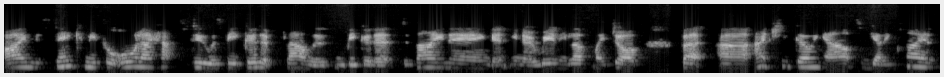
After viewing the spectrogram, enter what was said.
I mistakenly thought all I had to do was be good at flowers and be good at designing and, you know, really love my job. But uh, actually going out and getting clients,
